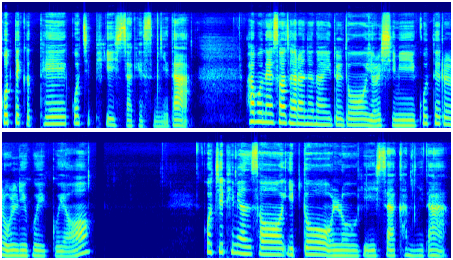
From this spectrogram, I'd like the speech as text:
꽃대 끝에 꽃이 피기 시작했습니다. 화분에서 자라는 아이들도 열심히 꽃대를 올리고 있고요. 꽃이 피면서 잎도 올라오기 시작합니다.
